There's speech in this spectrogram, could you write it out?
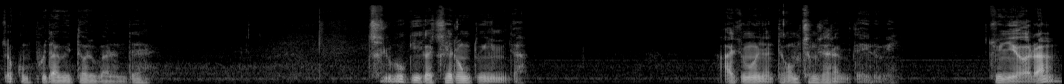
조금 부담이 덜 가는데 칠복이가 재롱둥입니다. 아주머니한테 엄청 잘합니다 이놈이 주니어랑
